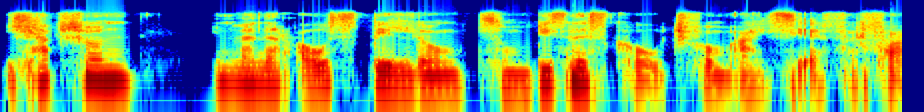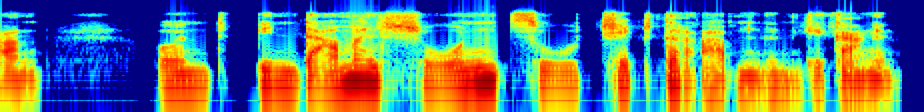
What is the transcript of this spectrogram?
Ich habe schon in meiner Ausbildung zum Business Coach vom ICF erfahren und bin damals schon zu Chapterabenden gegangen.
